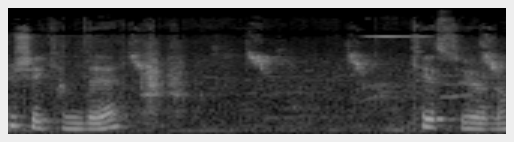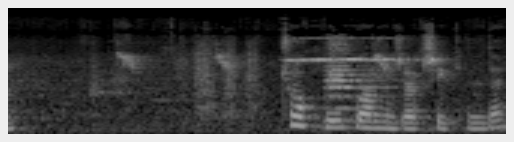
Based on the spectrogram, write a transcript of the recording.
şu şekilde kesiyorum. Çok büyük olmayacak şekilde.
